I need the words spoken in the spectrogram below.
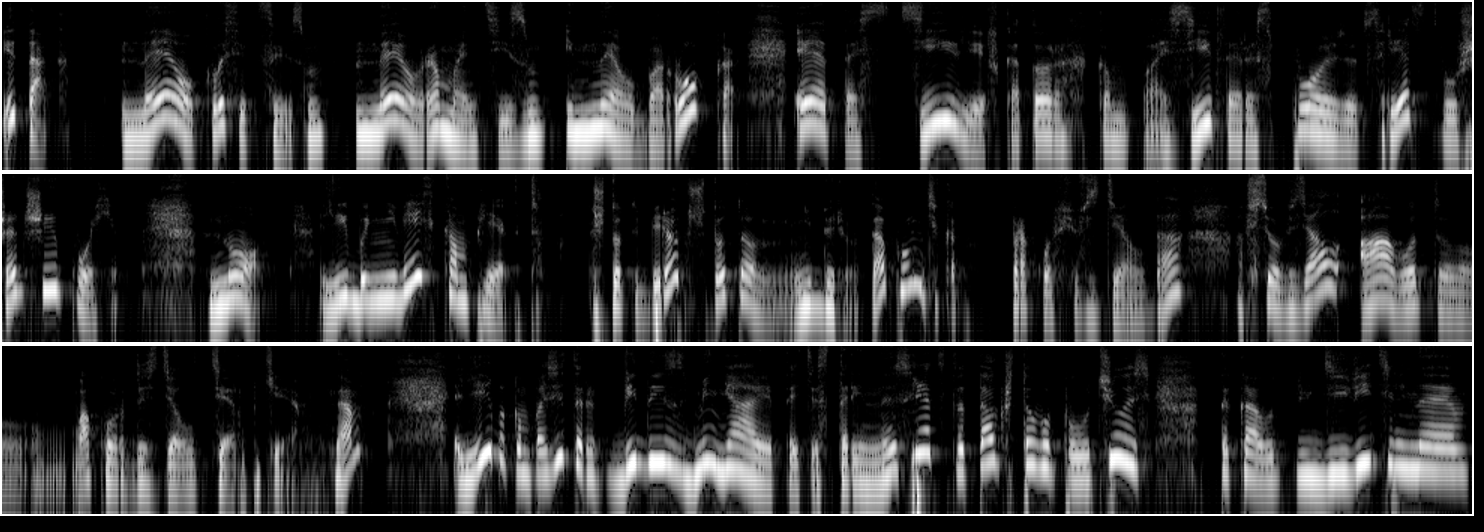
Итак, неоклассицизм, неоромантизм и необарокко – это стили, в которых композитор использует средства ушедшей эпохи. Но либо не весь комплект, что-то берет, что-то не берет. Да? Помните, как Прокофьев сделал, да, а все взял, а вот э, аккорды сделал терпкие, да. Либо композитор видоизменяет эти старинные средства так, чтобы получилась такая вот удивительная,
